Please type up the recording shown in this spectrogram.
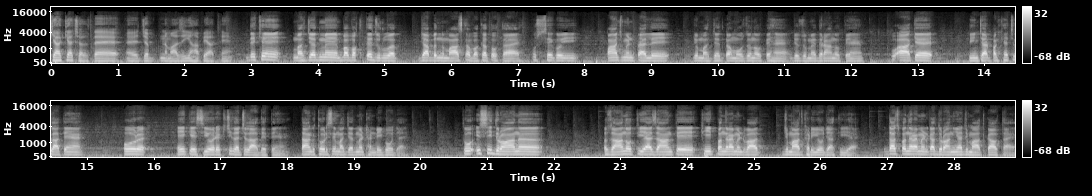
क्या क्या चलता है जब नमाजी यहाँ पे आते हैं? देखें मस्जिद में बवक्त ज़रूरत जब नमाज़ का वक़्त होता है उससे कोई पाँच मिनट पहले जो मस्जिद का मौजन होते हैं, जो ज़ुम्मेदारान होते हैं, वो आके तीन चार पंखे चलाते हैं और एक एसी और एक चिलर चला देते हैं ताकि थोड़ी सी मस्जिद में ठंडी हो जाए। तो इसी दौरान अजान होती है, अजान के ठीक पंद्रह मिनट बाद जमात खड़ी हो जाती है। दस पंद्रह मिनट का दुरानिया जमात का होता है।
